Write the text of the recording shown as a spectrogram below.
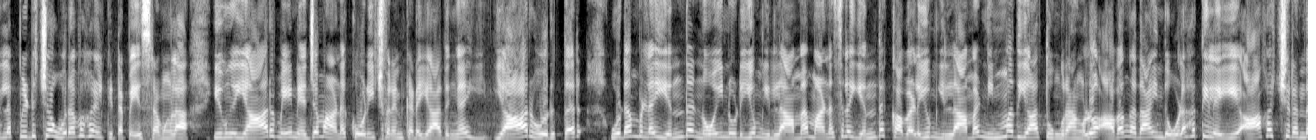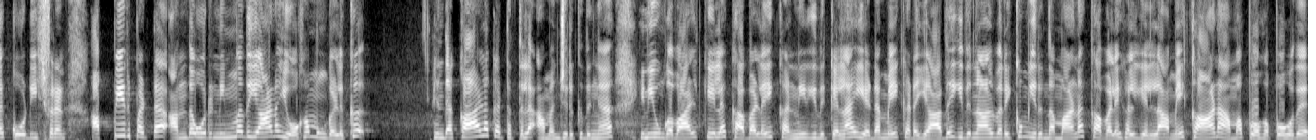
இல்லை பிடிச்ச உறவுகள் கிட்ட பேசுகிறவங்களா இவங்க யாருமே நிஜமான கோடீஸ்வரன் கிடையாதுங்க. யார் ஒருத்தர் உடம்புல எந்த நோய் நொடியும் இல்லாமல் மனசில் எந்த கவலையும் இல்லாமல் நிம்மதியாக தூங்குறாங்களோ அவங்க தான் இந்த உலகத்திலேயே ஆகச்சிறந்த கோடீஸ்வரன். அப்பேற்பட்ட அந்த ஒரு நிம்மதியான யோகம் உங்களுக்கு இந்த காலகட்டத்தில் அமைஞ்சிருக்குதுங்க. இனி உங்கள் வாழ்க்கையில் கவலை கண்ணீர் இதுக்கெல்லாம் இடமே கிடையாது. இது நாள் வரைக்கும் இருந்த மன கவலைகள் எல்லாமே காணாமல் போக போகுது.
